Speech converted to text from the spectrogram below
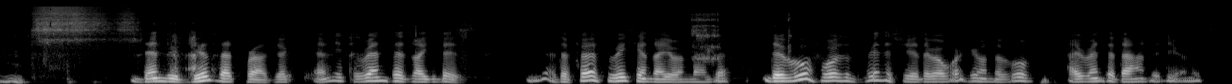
then we built that project and it rented like this. The first weekend, I remember, the roof wasn't finished yet. They were working on the roof. I rented 100 units.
